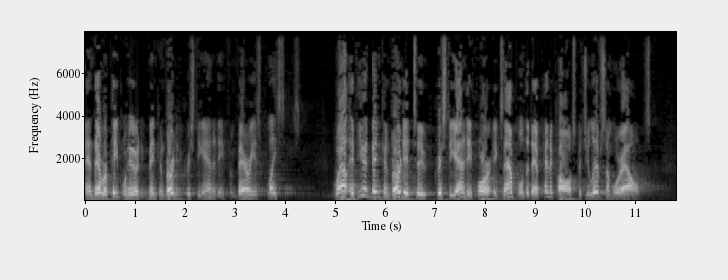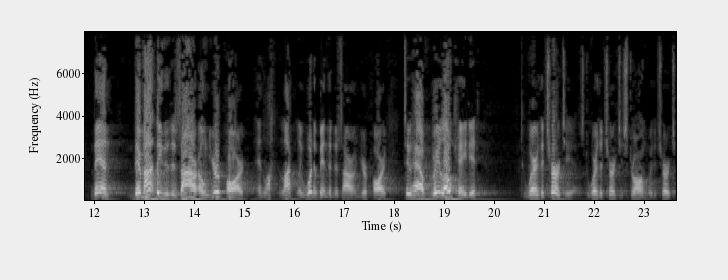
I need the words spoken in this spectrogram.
and there were people who had been converted to Christianity from various places. Well, if you had been converted to Christianity, for example, on the day of Pentecost, but you live somewhere else, then there might be the desire on your part, and likely would have been the desire on your part, to have relocated to where the church is, to where the church is strong, where the church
